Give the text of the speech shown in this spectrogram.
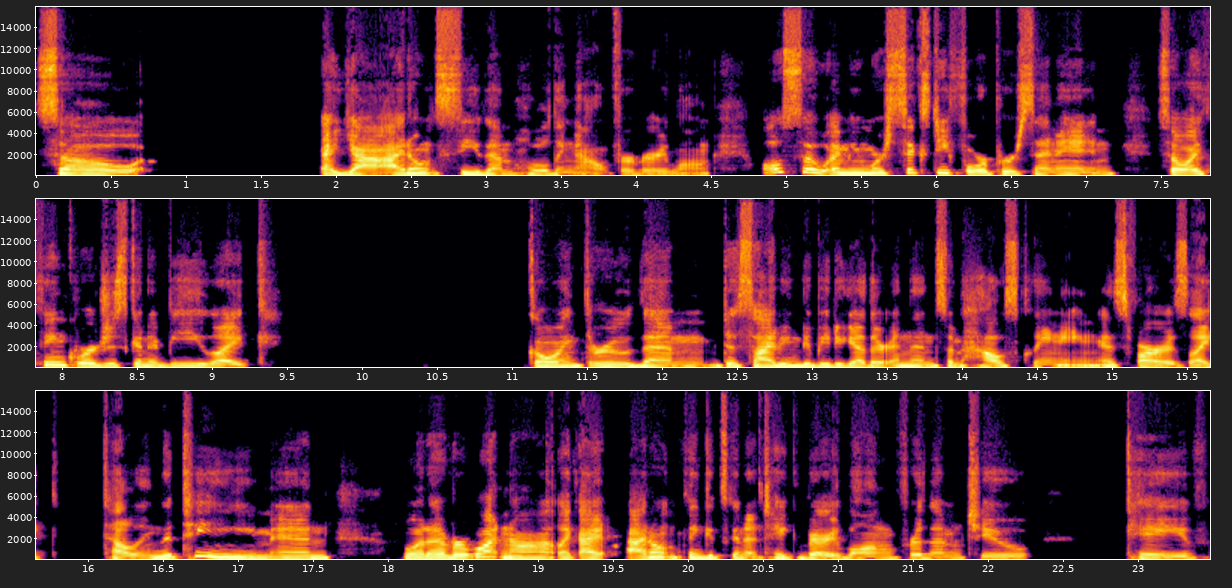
So uh, yeah, I don't see them holding out for very long. Also, I mean, we're 64% in. So I think we're just going to be like going through them deciding to be together and then some house cleaning as far as like telling the team and whatever whatnot. Like I, I don't think it's going to take very long for them to cave.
